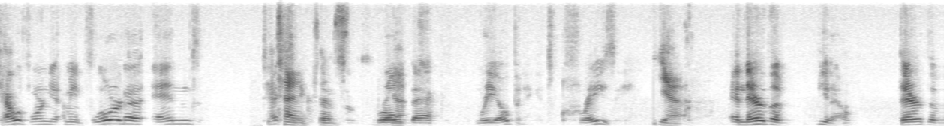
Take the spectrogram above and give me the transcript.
California, I mean Florida and Texas, have rolled Yeah. back reopening. It's crazy, Yeah. and they're the you know they're the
